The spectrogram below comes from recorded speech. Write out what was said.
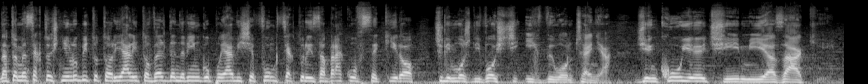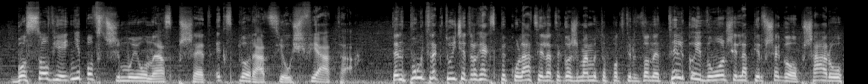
Natomiast jak ktoś nie lubi tutoriali, to w Elden Ringu pojawi się funkcja, której zabrakło w Sekiro, czyli możliwości ich wyłączenia. Dziękuję ci, Miyazaki. Bossowie nie powstrzymują nas przed eksploracją świata. Ten punkt traktujcie trochę jak spekulację, dlatego że mamy to potwierdzone tylko i wyłącznie dla pierwszego obszaru.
